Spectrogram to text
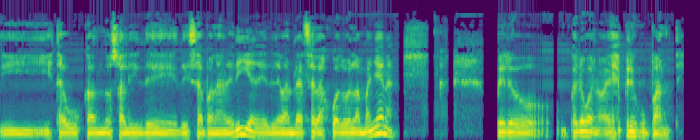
y, está buscando salir de, esa panadería de levantarse a las 4 de la mañana pero pero bueno es preocupante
